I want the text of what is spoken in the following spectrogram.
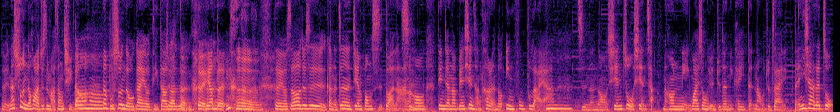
对，那顺的话就是马上取到嘛，uh -huh. 那不顺的我刚才有提到，就是，就要等，对，要等 对，有时候就是可能真的尖峰时段啊，然后店家那边现场客人都应付不来啊，嗯、只能哦先做现场，然后你外送员觉得你可以等，那我就再等一下再做。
